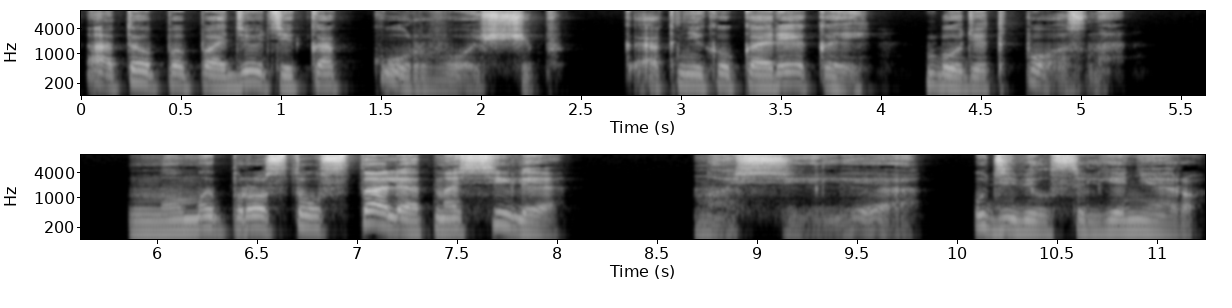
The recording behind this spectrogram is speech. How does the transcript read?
а то попадете как кур в ощупь. Как ни кукарекой, будет поздно. Но мы просто устали от насилия». «Насилие?» — удивился Льянеро.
